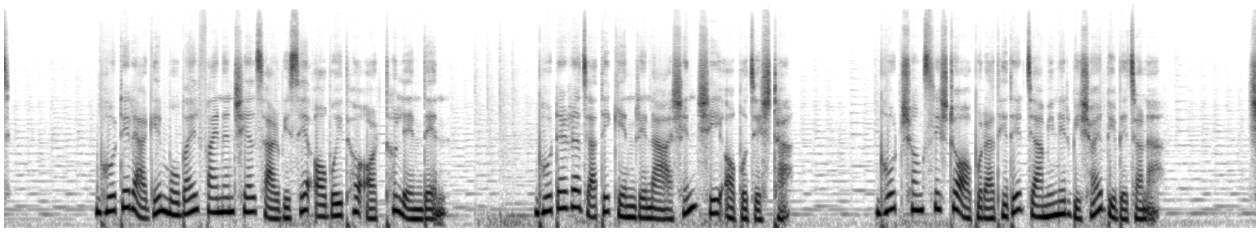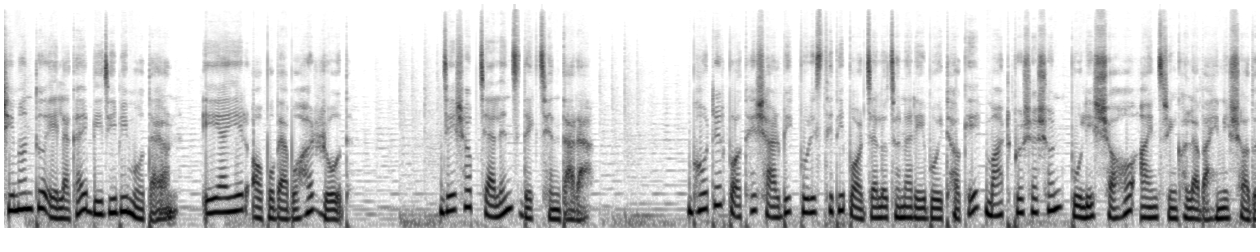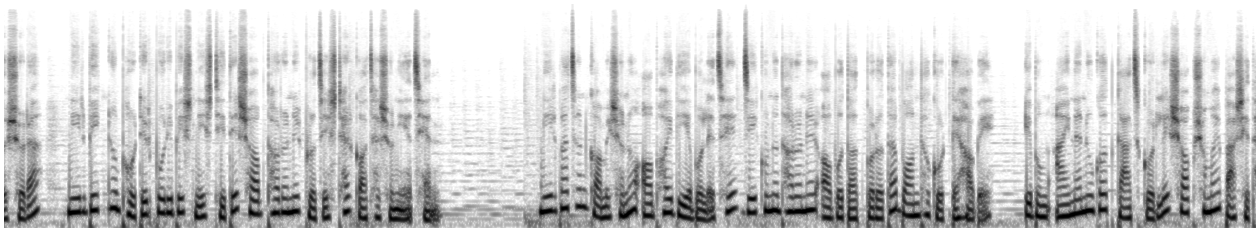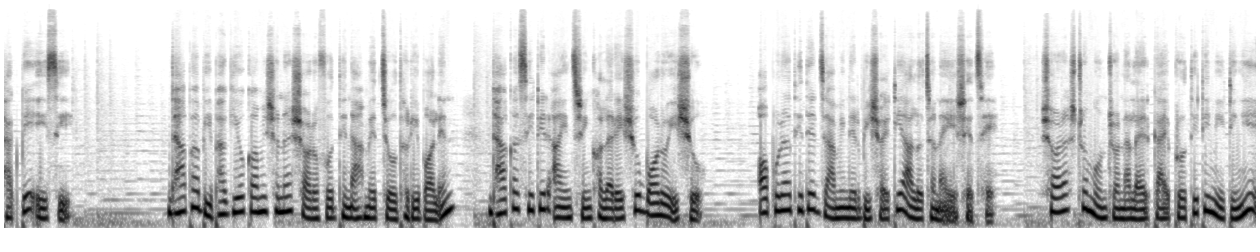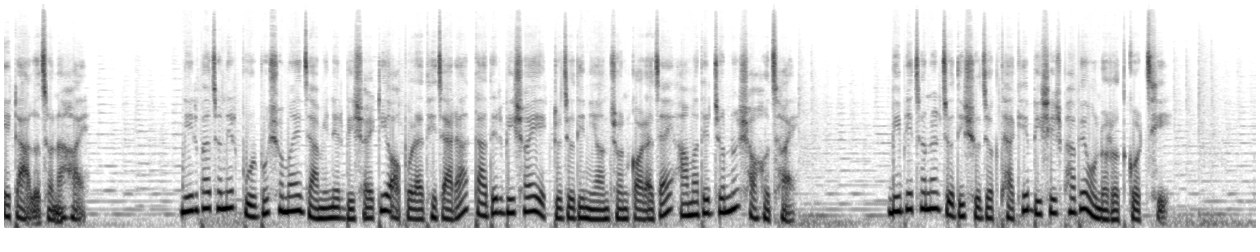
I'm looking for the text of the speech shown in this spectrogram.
ভোটের আগে মোবাইল ফাইন্যান্সিয়াল সার্ভিসে অবৈধ অর্থ লেনদেন। ভোটাররা যাতে কেন্দ্রে না আসেন, সেই অপচেষ্টা। ভোট সংশ্লিষ্ট অপরাধীদের জামিনের বিষয় বিবেচনা। সীমান্ত এলাকায় বিজিবি মোতায়েন এআইয়ের অপব্যবহার রোধ। যেসব চ্যালেঞ্জ দেখছেন তারা। ভোটের পথে সার্বিক পরিস্থিতি পর্যালোচনার এই বৈঠকে মাঠ প্রশাসন, পুলিশ সহ আইন শৃঙ্খলা বাহিনীর সদস্যরা নির্বিঘ্ন ভোটের পরিবেশ নিশ্চিতে সব ধরনের প্রচেষ্টার কথা শুনিয়েছেন। নির্বাচন কমিশনও অভয় দিয়ে বলেছে যে কোনো ধরনের অবতৎপরতা বন্ধ করতে হবে এবং আইনানুগত কাজ করলে সবসময় পাশে থাকবে এসি। ঢাকা বিভাগীয় কমিশনার শরফুদ্দিন আহমেদ চৌধুরী বলেন, ঢাকা সিটির আইন শৃঙ্খলার ইস্যু বড় ইস্যু। অপরাধীদের জামিনের বিষয়টি আলোচনায় এসেছে। স্বরাষ্ট্র মন্ত্রণালয়ের কায় প্রতিটি মিটিংয়ে এটা আলোচনা হয়। নির্বাচনের পূর্ব সময়ে জামিনের বিষয়টি অপরাধী যারা, তাদের বিষয়ে একটু যদি নিয়ন্ত্রণ করা যায়, আমাদের জন্য সহজ হয়। বিবেচনার যদি সুযোগ থাকে, বিশেষভাবে অনুরোধ করছি।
